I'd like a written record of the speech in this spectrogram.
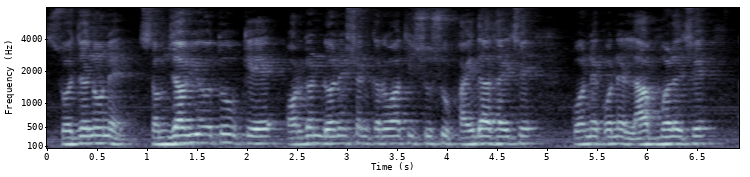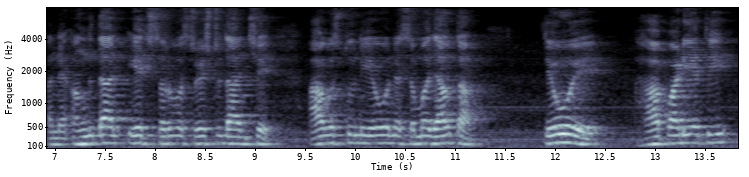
સ્વજનોને સમજાવ્યું હતું કે ઓર્ગન ડોનેશન કરવાથી શું શું ફાયદા થાય છે, કોને કોને લાભ મળે છે અને અંગદાન એ જ સર્વશ્રેષ્ઠ દાન છે. આ વસ્તુની એઓને સમજ આવતા તેઓએ હા પાડી હતી.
